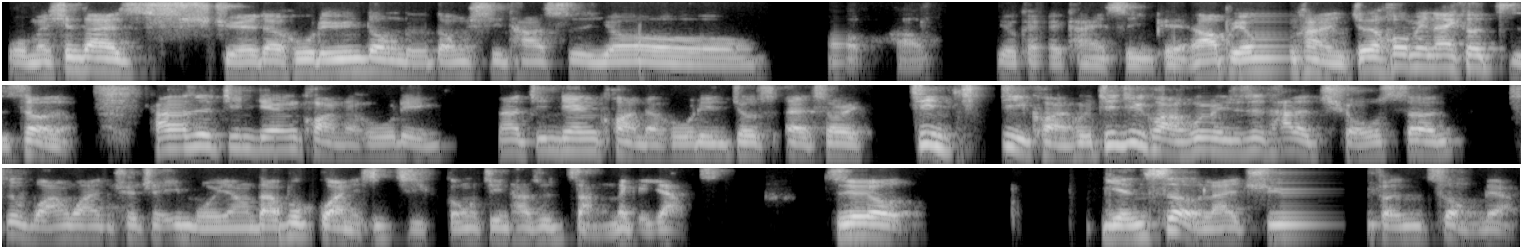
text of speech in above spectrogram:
我们现在学的壶铃运动的东西，它是用，哦，好，又可以看一次影片，然后不用看，就是后面那一颗紫色的，它是经典款的壶铃。那今天款的壶铃就是，哎，sorry，竞技款壶，竞技款壶铃就是它的球身是完完全全一模一样但，不管你是几公斤，它是长那个样子，只有颜色来区分重量。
